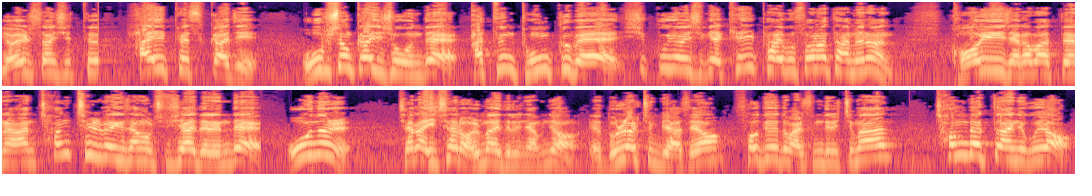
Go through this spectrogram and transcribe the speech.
열선 시트, 하이패스까지 옵션까지 좋은데 같은 동급의 19년식의 K5 소나타 하면은 거의 제가 봤을 때는 한 1700 이상을 주셔야 되는데 오늘 제가 이 차를 얼마에 들었냐면요. 예, 놀랄 준비하세요. 서두에도 말씀드렸지만 1100도 아니고요.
